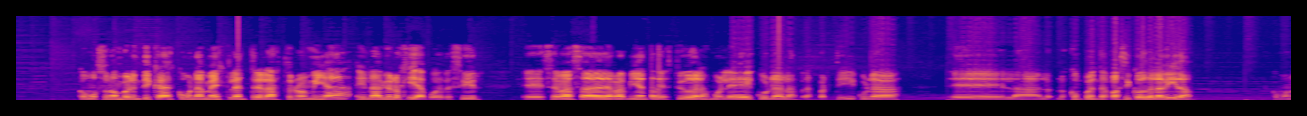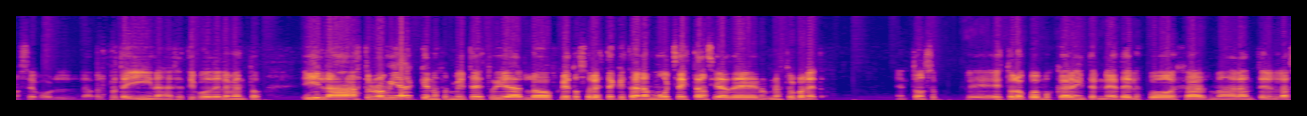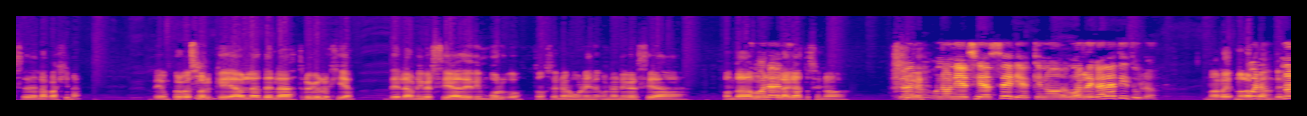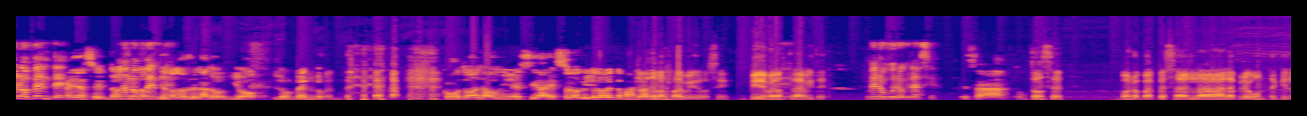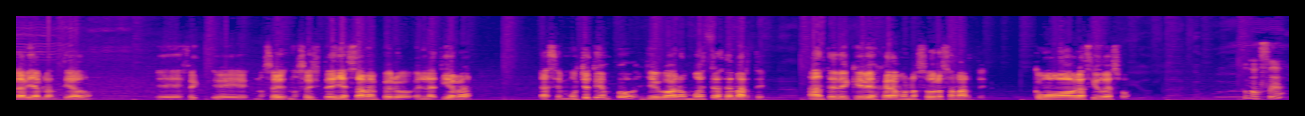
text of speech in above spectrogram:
Como su nombre lo indica, es como una mezcla entre la astronomía y la biología, pues es decir, eh, se basa en herramientas de estudio de las moléculas, las, las partículas, la- lo- los componentes básicos de la vida, como no sé, por la- las proteínas, ese tipo de elementos, y la astronomía que nos permite estudiar los objetos celestes que están a mucha distancia de nuestro planeta. Entonces, eh, esto lo pueden buscar en internet, ahí les puedo dejar más adelante el enlace de la página de un profesor Sí. que habla de la astrobiología de la Universidad de Edimburgo. Entonces, no es una, una universidad fundada por un la- pelagato, sino Claro, una universidad seria que no, no regala títulos. no, re- no lo bueno, vende. no los vende. Cállense, no, los no, vende. yo no los regalo, yo los vendo. Como todas las universidades, solo que yo lo vendo más Lo vende rápido. más rápido, sí. Pide menos Sí. trámite. Menos burocracia. Exacto. Entonces, bueno, para empezar la, la pregunta que le había planteado, eh, efect- eh, no, sé, no sé si ustedes ya saben, pero en la Tierra hace mucho tiempo llegaron muestras de Marte, antes de que viajáramos nosotros a Marte. ¿Cómo habrá sido eso? ¿Cómo fue?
